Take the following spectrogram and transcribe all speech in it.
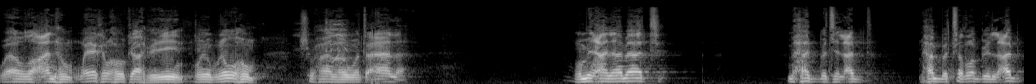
ويرضى عنهم ويكره الكافرين ويبغضهم سبحانه وتعالى. ومن علامات محبة العبد محبة الرب للعبد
